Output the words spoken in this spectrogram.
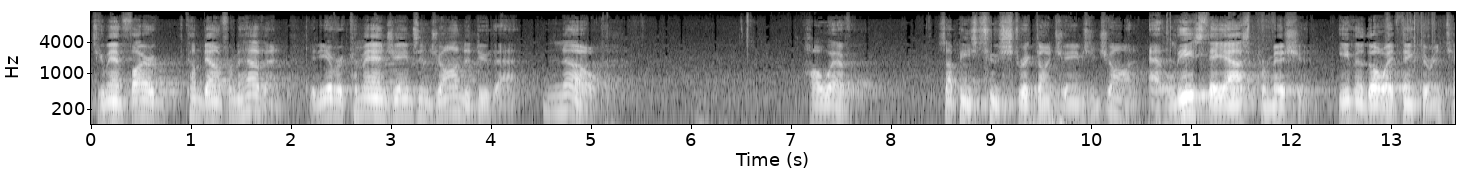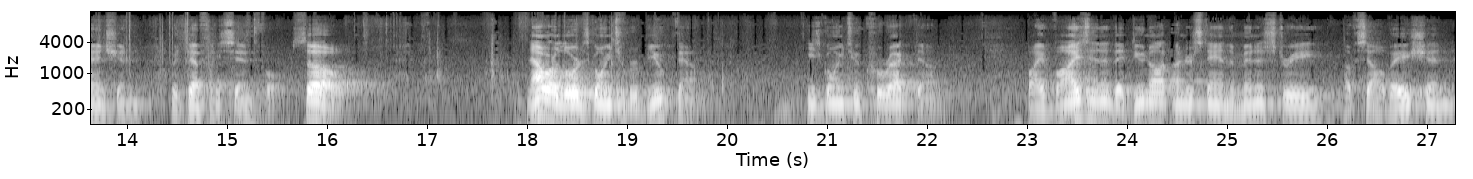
to command fire to come down from heaven? Did he ever command James and John to do that? No. However, not he's too strict on James and John. At least they asked permission, even though I think their intention was definitely sinful. So, now our Lord is going to rebuke them. He's going to correct them by advising them they do not understand the ministry of salvation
